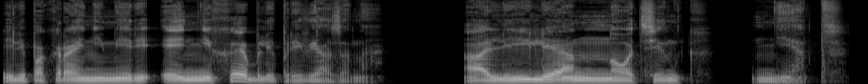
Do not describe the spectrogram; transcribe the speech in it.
Или, по крайней мере, Энни Хэбли привязана. А Лилиан Нотинг нет.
